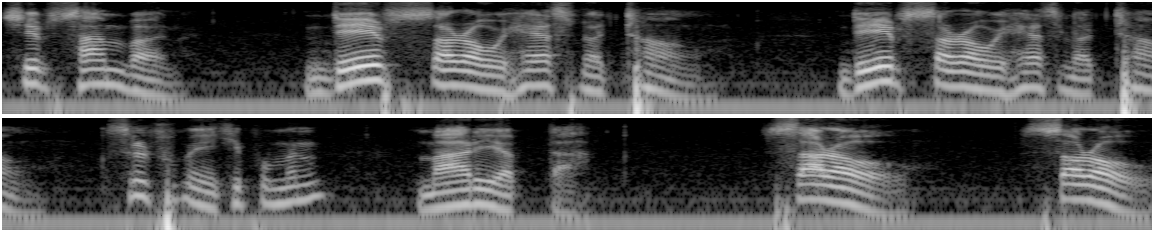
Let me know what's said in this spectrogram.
13번 Deep sorrow has no tongue. Deep sorrow has no tongue. 슬픔의 기쁨은 말이 없다. Sorrow, sorrow,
